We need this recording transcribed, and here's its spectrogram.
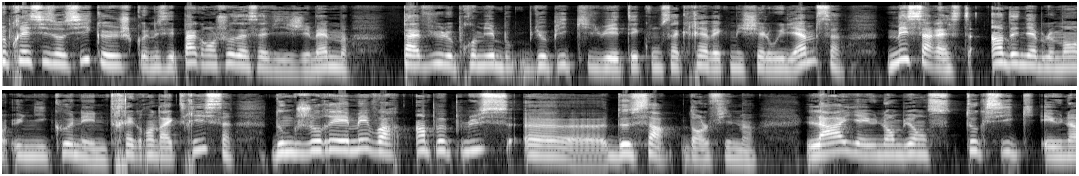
précise aussi que je connaissais pas grand chose à sa vie. J'ai même pas vu le premier biopic qui lui a été consacré avec Michelle Williams, mais ça reste indéniablement une icône et une très grande actrice. Donc j'aurais aimé voir un peu plus euh, de ça dans le film. Là, il y a une ambiance toxique et une,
